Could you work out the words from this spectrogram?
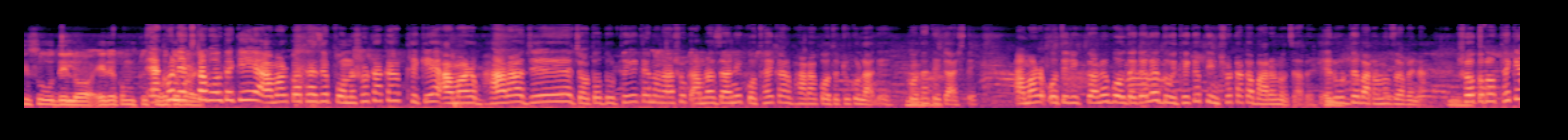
কিছু দিল এরকম কিছু এখন এক্সট্রা বলতে কি আমার কথা যে পনেরোশো টাকা থেকে আমার ভাড়া যে যত দূর থেকে কেন না আসুক আমরা জানি কোথায় কার ভাড়া কতটুকু লাগে কোথা থেকে আসতে। আমার অতিরিক্ত আমি বলতে গেলে দুই থেকে তিনশো টাকা বাড়ানো যাবে এর ঊর্ধ্বে বাড়ানো যাবে না। সতেরো থেকে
